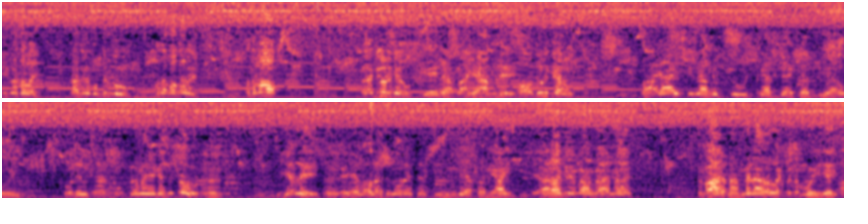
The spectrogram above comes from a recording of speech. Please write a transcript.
কি কথা ভাই? কাকে বলতে করুম কথা কথা রে। কথা কও। এই কি হলো কেডা ভাই আমনে? হ্যাঁ ভাই আইছিলাম একটু দেখা দিয়া ওই শরীর হয়ে গেছে তো? হ্যাঁ। গেলে হ্যাঁ। এই লড়াই লড়াই কি হিন্দি আসানি আইছি না কি না না না আর না মেরা লাগবে না মই যাইছি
